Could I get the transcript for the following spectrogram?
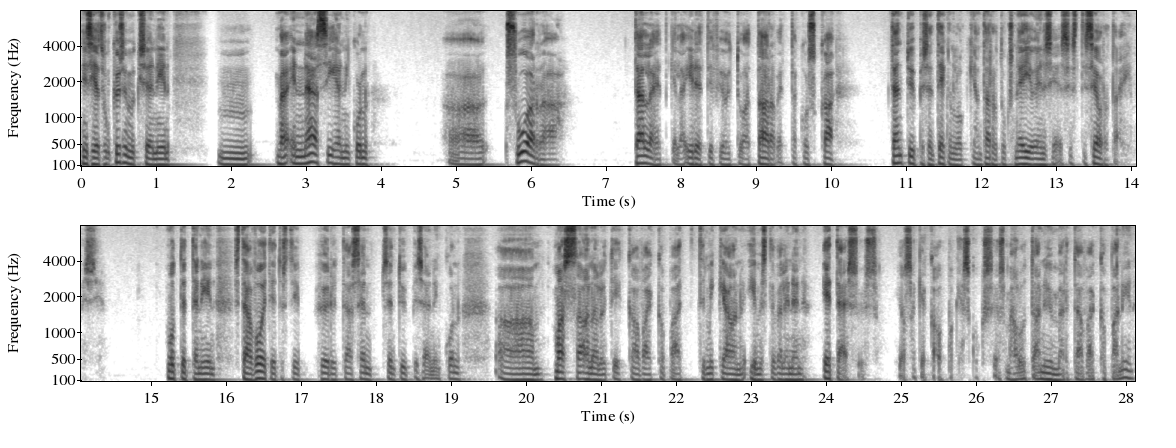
Niin siihen sun kysymykseen, niin mm, mä en näe siihen niin kuin suoraa tällä hetkellä identifioitua tarvetta, koska tämän tyyppisen teknologian tarkoituksena ei ole ensisijaisesti seurata ihmisiä. Mutta että niin, sitä voi tietysti hyödyttää sen, sen tyyppiseen niin kuin, äh, massa-analytiikkaa vaikkapa, että mikä on ihmisten välinen etäisyys jossakin kauppakeskuksessa, jos me halutaan ymmärtää vaikkapa niin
